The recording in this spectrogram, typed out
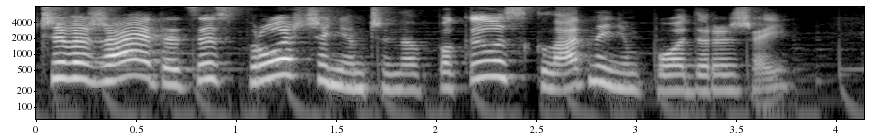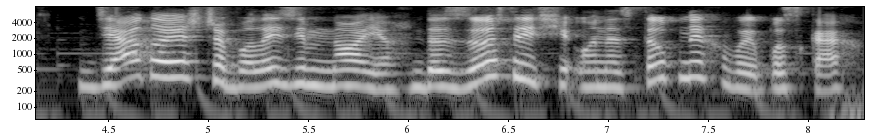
Чи вважаєте це спрощенням чи навпаки ускладненням подорожей? Дякую, що були зі мною. До зустрічі у наступних випусках.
